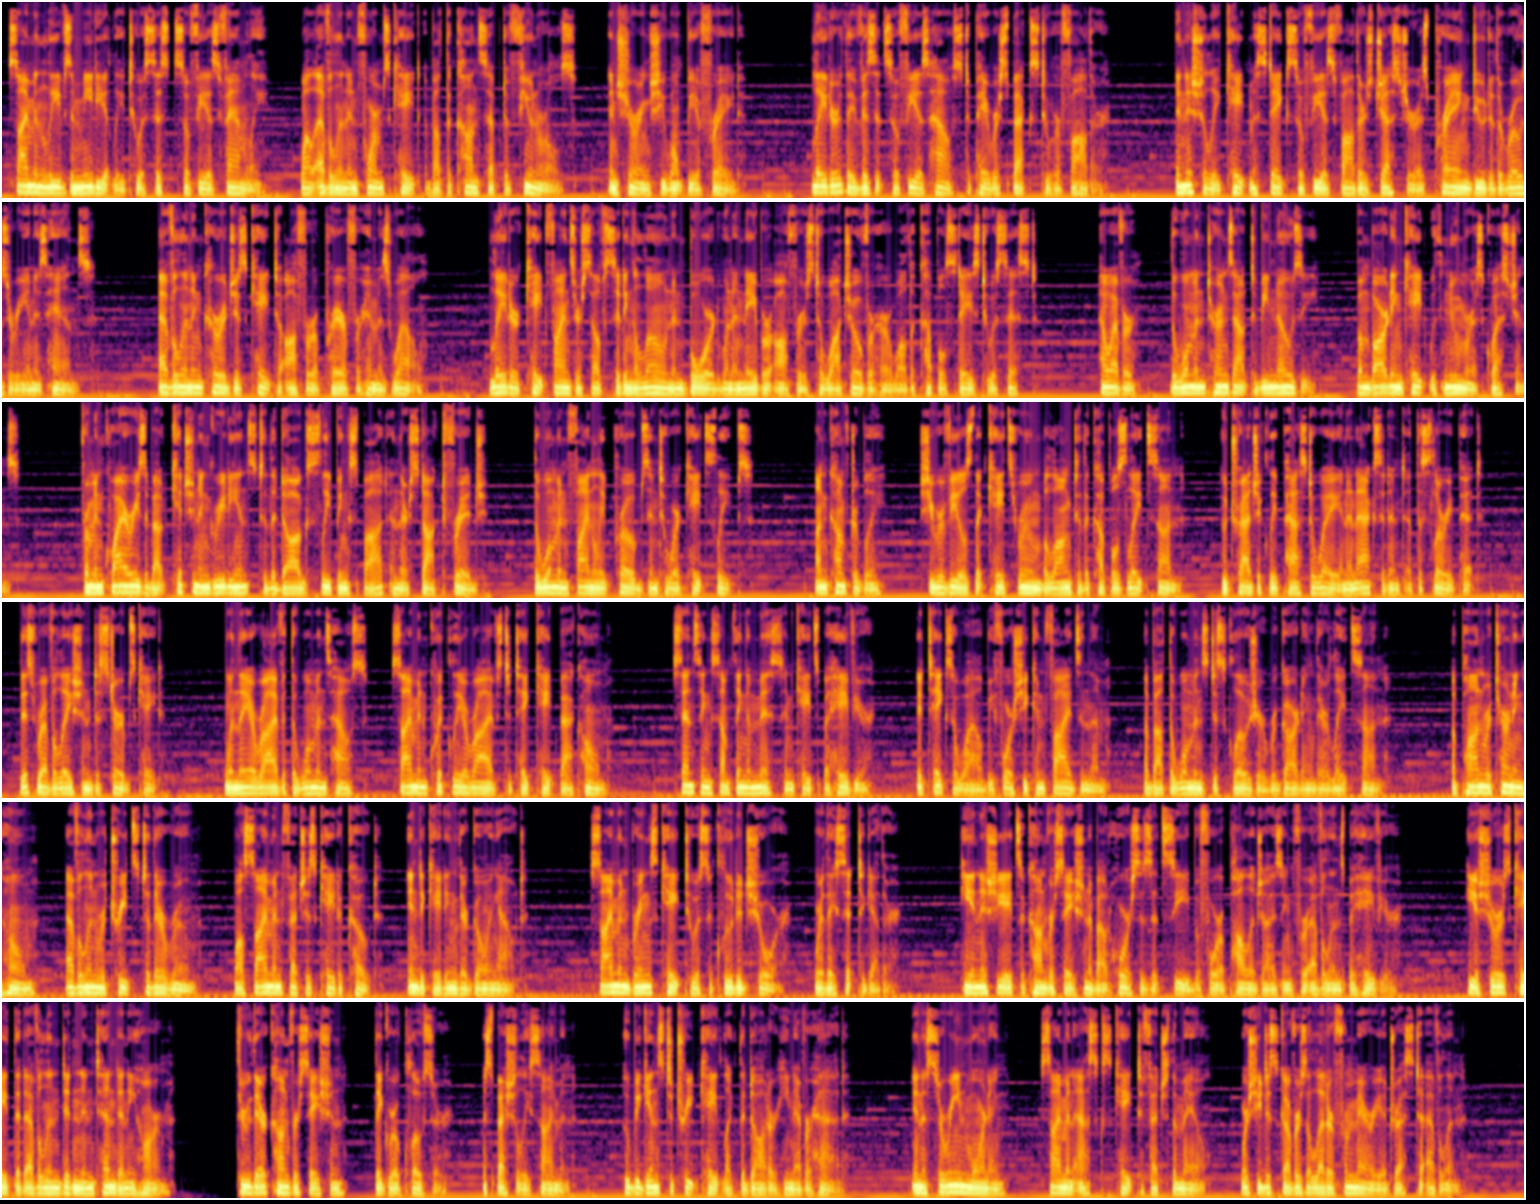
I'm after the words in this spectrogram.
Simon leaves immediately to assist Sophia's family, while Evelyn informs Kate about the concept of funerals, ensuring she won't be afraid. Later, they visit Sophia's house to pay respects to her father. Initially, Kate mistakes Sophia's father's gesture as praying due to the rosary in his hands. Evelyn encourages Kate to offer a prayer for him as well. Later, Kate finds herself sitting alone and bored when a neighbor offers to watch over her while the couple stays to assist. However, the woman turns out to be nosy, bombarding Kate with numerous questions. From inquiries about kitchen ingredients to the dog's sleeping spot and their stocked fridge, the woman finally probes into where Kate sleeps. Uncomfortably, she reveals that Kate's room belonged to the couple's late son, who tragically passed away in an accident at the slurry pit. This revelation disturbs Kate. When they arrive at the woman's house, Simon quickly arrives to take Kate back home. Sensing something amiss in Kate's behavior, it takes a while before she confides in them about the woman's disclosure regarding their late son. Upon returning home, Evelyn retreats to their room, while Simon fetches Kate a coat, indicating they're going out. Simon brings Kate to a secluded shore, where they sit together. He initiates a conversation about horses at sea before apologizing for Evelyn's behavior. He assures Kate that Evelyn didn't intend any harm, through their conversation, they grow closer, especially Simon, who begins to treat Kate like the daughter he never had. In a serene morning, Simon asks Kate to fetch the mail, where she discovers a letter from Mary addressed to Evelyn.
